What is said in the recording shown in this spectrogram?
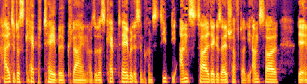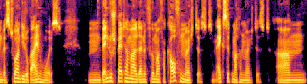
halte das Cap Table klein. Also das Cap Table ist im Prinzip die Anzahl der Gesellschafter, die Anzahl der Investoren, die du reinholst. Hm, wenn du später mal deine Firma verkaufen möchtest, einen Exit machen möchtest, ähm,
